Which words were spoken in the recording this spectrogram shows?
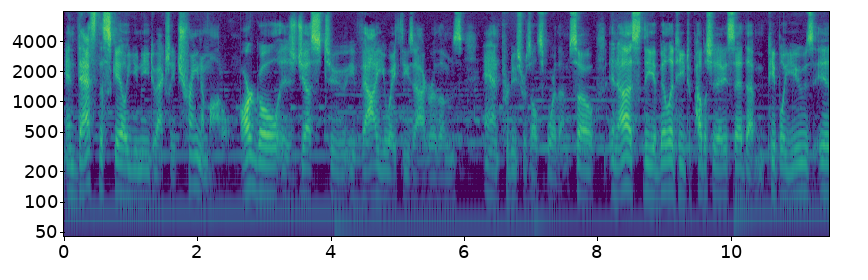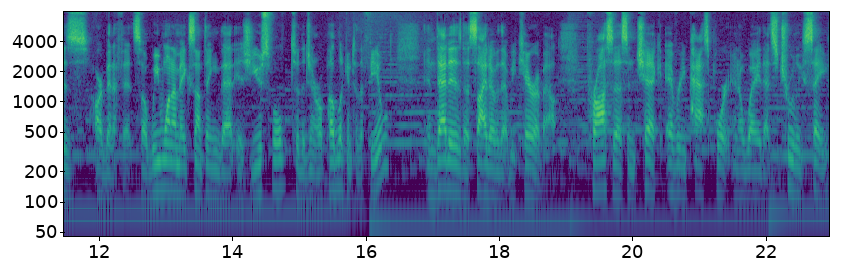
And that's the scale you need to actually train a model. Our goal is just to evaluate these algorithms and produce results for them. So in us, the ability to publish a data set that people use is our benefit. So we wanna make something that is useful to the general public and to the field. And that is the side of it that we care about process and check every passport in a way that's truly safe,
